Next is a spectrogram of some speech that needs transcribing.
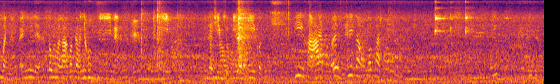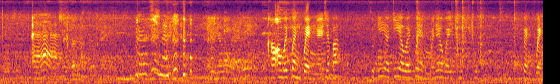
เหมือนไอ้นี่เลยอะต้มมะระประการดองจีนอะเดี๋ยวชิมสุกี้ยากิก่อน พี่ครับเอ้ยพี่สั่งข้าวผัดแอะ เขาเอาไว้แกว่งๆไงใช่ปะสุกี้ยากิเอาไว้แกว่งไม่ได้เอาไว้ชุบชุบแกว่งแกว่ง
